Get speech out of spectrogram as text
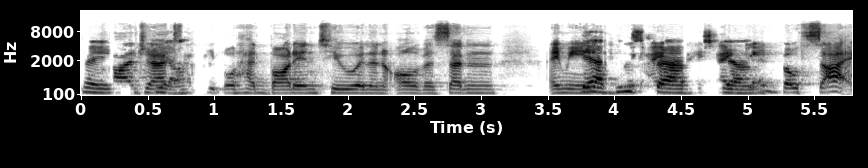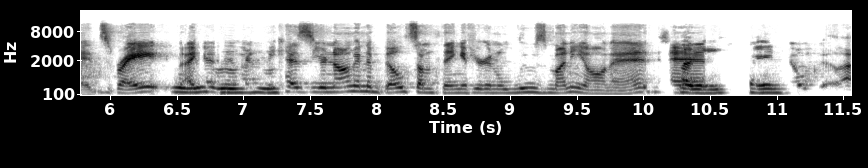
right. Projects yeah. that people had bought into, and then all of a sudden, I mean, yeah, bootstrapped. I, I, I get both sides, right? Mm-hmm. I get mm-hmm. because you're not going to build something if you're going to lose money on it, and funny, you know, Uh,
